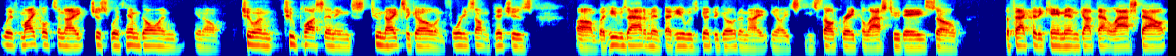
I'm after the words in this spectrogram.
with Michael tonight, just with him going, you know, two and two plus innings two nights ago and forty something pitches. Um, but he was adamant that he was good to go tonight. You know, he's he's felt great the last two days. So the fact that he came in, got that last out,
